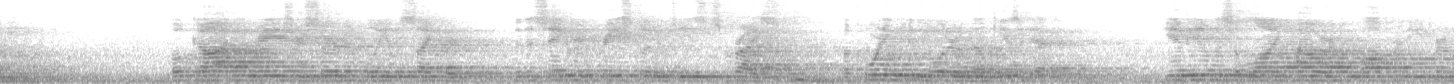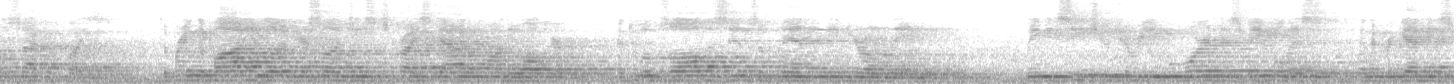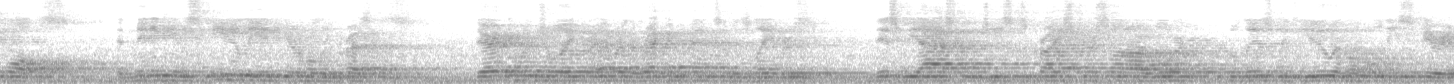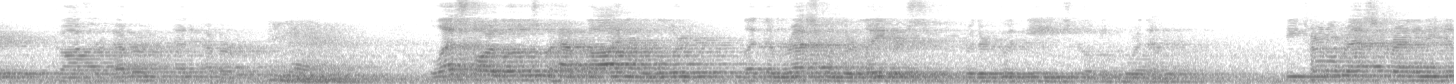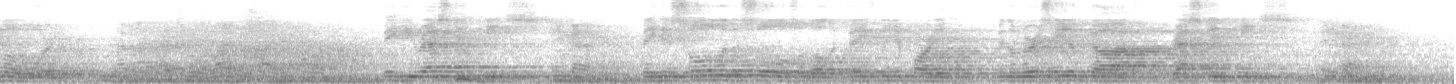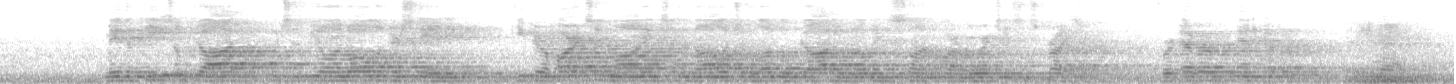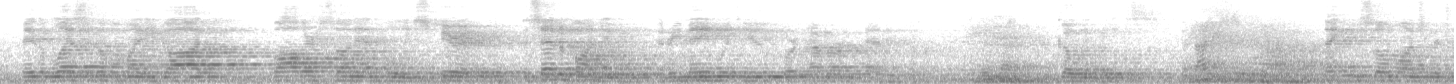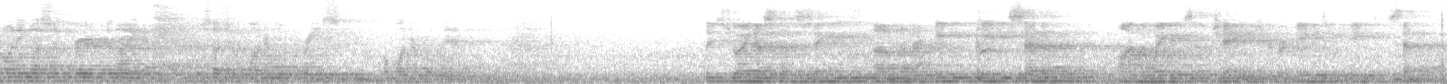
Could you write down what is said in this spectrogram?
O God, who raised your servant William Seifert to the sacred priesthood of Jesus Christ, according to the order of Melchizedek, give him the sublime power to offer the eternal sacrifice, to bring the body and blood of your Son, Jesus Christ, down upon the altar, and to absolve the sins of men in your Please join us in singing of number 1887 on the wings of change, number 1887.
